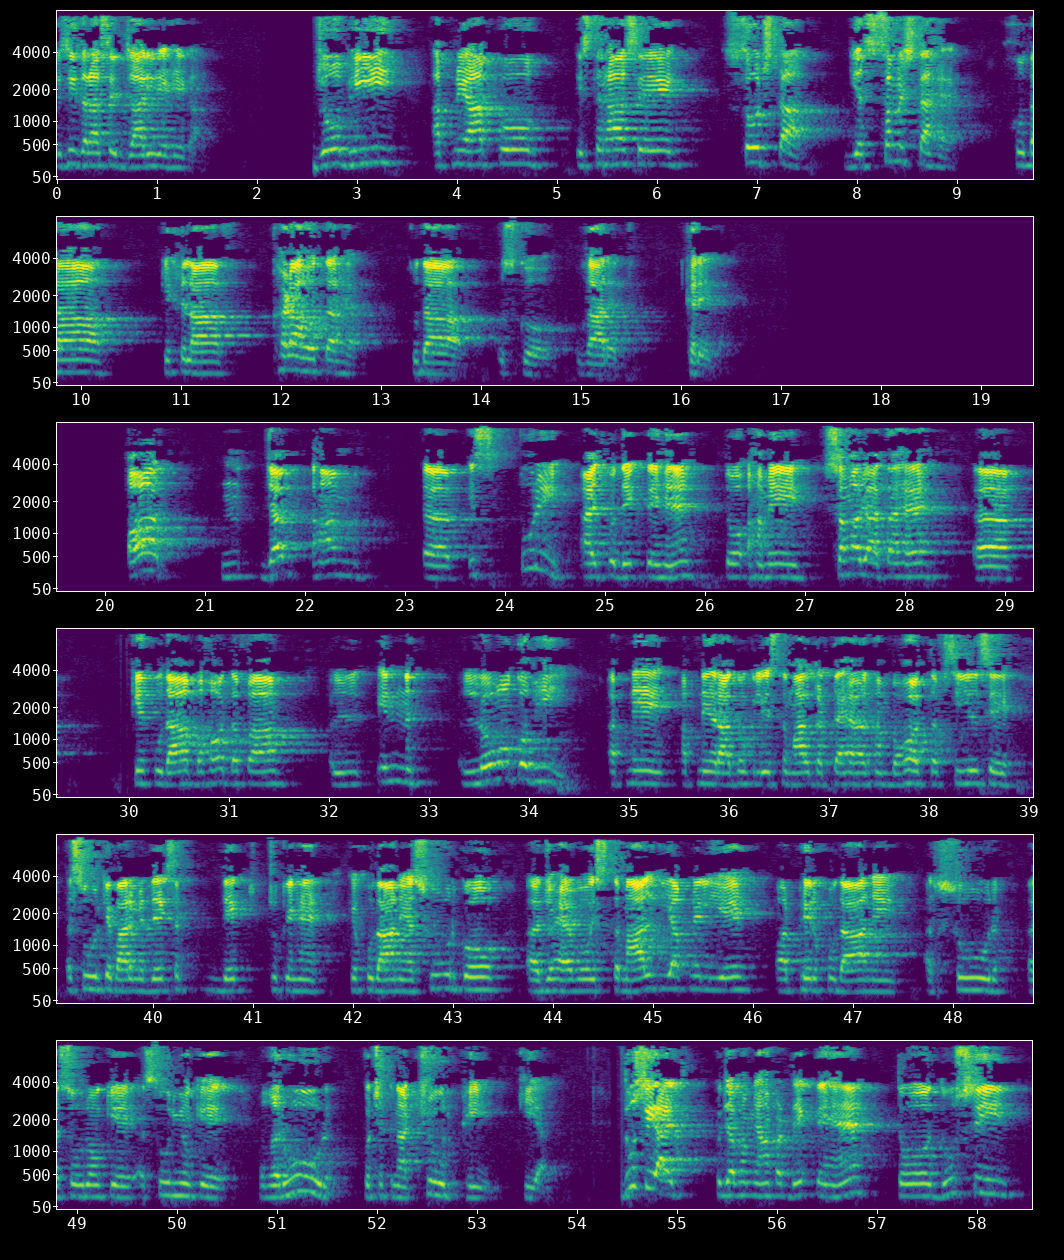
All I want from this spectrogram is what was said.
इसी तरह से जारी रहेगा। जो भी अपने आप को इस तरह से सोचता या समझता है, खुदा के खिलाफ खड़ा होता है, खुदा उसको गारत करेगा। और जब हम इस पूरी आयत को देखते हैं तो हमें समझ आता है कि खुदा बहुत दफ़ा इन लोगों को भी अपने अपने इरादों के लिए इस्तेमाल करता है, और हम बहुत तफसील से असूर के बारे में देख सक, देख चुके हैं कि खुदा ने असूर को जो है वो इस्तेमाल किया अपने लिए और फिर खुदा ने असूर, असूरों के, असूरियों के गरूर को चिकना चूर भी किया। दूसरी आयत को जब हम यहाँ पर देखते हैं तो दूसरी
